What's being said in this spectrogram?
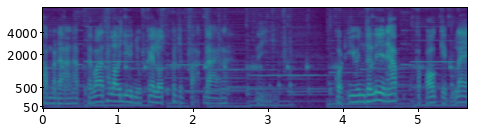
ธรรมดานะครับ แต่ว่าถ้าเรายืนอยู่ใกล้รถก็จะฝากได้นะ นี่ กด inventory นะครับ กระเป๋าเก็บแร่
